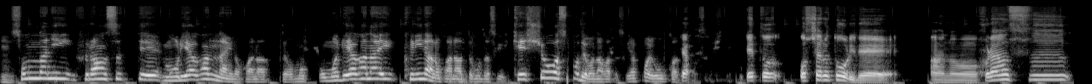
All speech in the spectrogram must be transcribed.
うんそんなにフランスって盛り上がんないのかなって思っ盛り上がらない国なのかなって思ったんですけど、決勝はそうではなかったですかやっぱり多かったですか人えっと、おっしゃる通りで、あの、フランス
